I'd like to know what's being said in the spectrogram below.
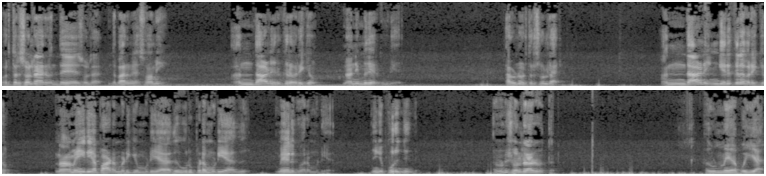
ஒருத்தர் சொல்கிறார் வந்து சொல்கிறார் இந்த பாருங்கள் சுவாமி அந்த ஆள் இருக்கிற வரைக்கும் நான் நிம்மதியாக இருக்க முடியாது. அப்படின்னு ஒருத்தர் சொல்கிறார் அந்த ஆள் இங்கே இருக்கிற வரைக்கும் நான் அமைதியாக பாடம் படிக்க முடியாது உருப்பிட முடியாது மேலுக்கு வர முடியாது. நீங்கள் புரிஞ்சுங்க. அப்படின்னு சொல்கிறார் ஒருத்தர். அது உண்மையாக பொய்யா?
